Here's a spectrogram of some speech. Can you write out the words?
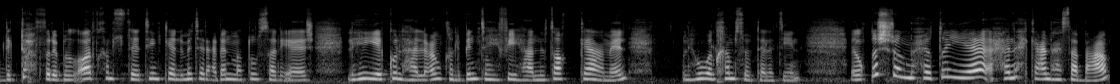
بدك تحفر بالأرض خمسة وثلاثين كيلو متر عبين ما توصل إيش؟ اللي هي كلها العمق اللي بينتهي فيها نطاق كامل اللي هو الخمسة وثلاثين القشرة المحيطية حنحكي عنها سبعة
